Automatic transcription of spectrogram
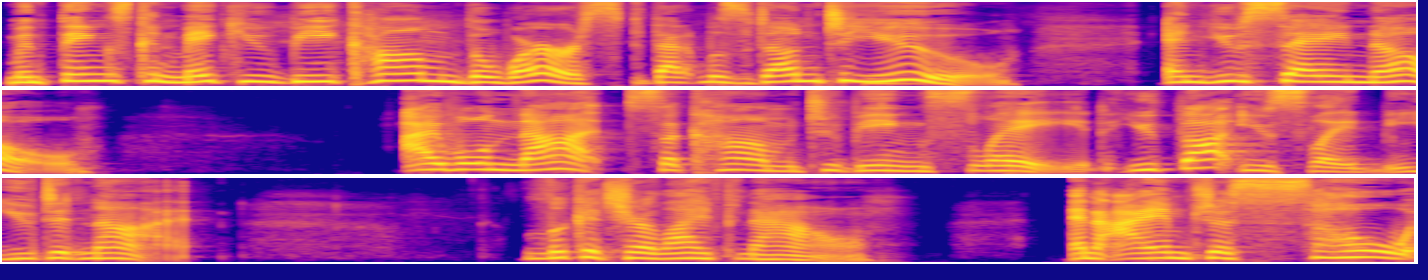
when things can make you become the worst that was done to you, and you say no, I will not succumb to being slayed. You thought you slayed me, you did not. Look at your life now. And I am just so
